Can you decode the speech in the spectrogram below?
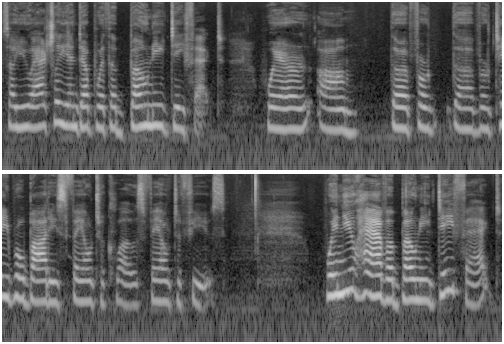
So you actually end up with a bony defect where um, the, for, the vertebral bodies fail to close, fail to fuse. When you have a bony defect,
